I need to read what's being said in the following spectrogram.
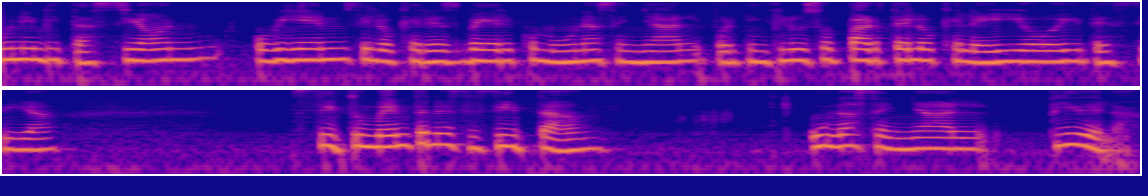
una invitación o bien si lo quieres ver como una señal, porque incluso parte de lo que leí hoy decía, si tu mente necesita una señal, pídela,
